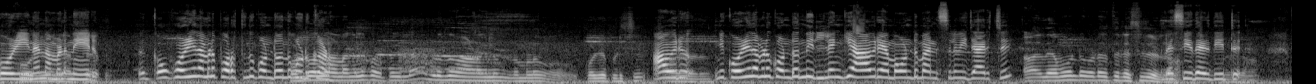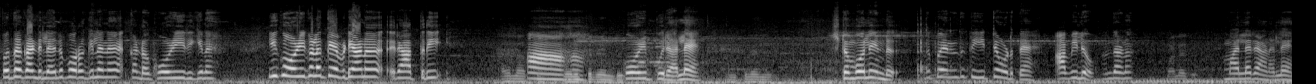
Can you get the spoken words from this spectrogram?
കോഴീനെ നമ്മൾ നേരും. കോഴി നമ്മൾ പുറത്തുനിന്ന് കൊണ്ടുവന്ന് കൊടുക്കണം. ആണെങ്കിലും കുഴപ്പമില്ല. ഇവിടുന്ന് ആണെങ്കിലും നമ്മൾ കോഴിയെ പിടിച്ച് ആ ഒരു ഇനി കോഴി നമ്മൾ കൊണ്ടുവന്നില്ലെങ്കിൽ ആ ഒരു എമൗണ്ട് മനസ്സിൽ വിചാരിച്ച് എമൗണ്ട് ഇവിടെ രസീത് രസീത് എഴുതിയിട്ട്. ഇപ്പൊ കണ്ടില്ല അതിന്റെ പുറകിൽ തന്നെ കണ്ടോ കോഴി ഇരിക്കണേ? ഈ കോഴികളൊക്കെ എവിടെയാണ് രാത്രി? ആ കോഴിപ്പുര അല്ലേ? ഇഷ്ടംപോലെ ഉണ്ട്. ഇതിപ്പോ എന്ത് തീറ്റ കൊടുത്തേ? അവിലോ? എന്താണ്? മലരാണ് മലരാണല്ലേ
